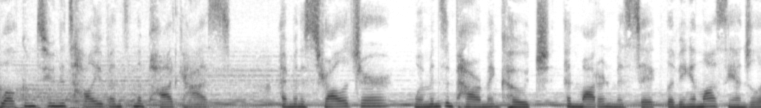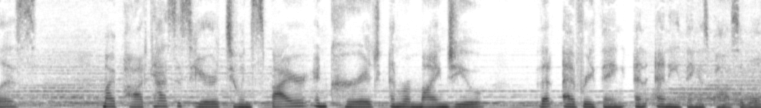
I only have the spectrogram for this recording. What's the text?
Welcome to Natalia Benson, the podcast. I'm an astrologer, women's empowerment coach, and modern mystic living in Los Angeles. My podcast is here to inspire, encourage, and remind you that everything and anything is possible.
